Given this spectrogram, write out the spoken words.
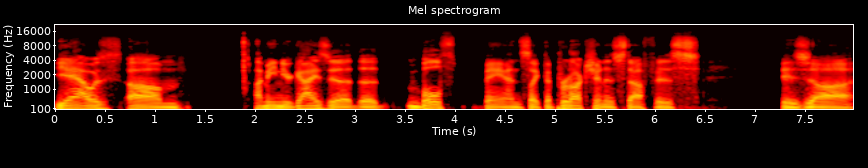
Yeah, I was. Um, I mean, your guys, uh, the both bands, like the production and stuff is is uh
